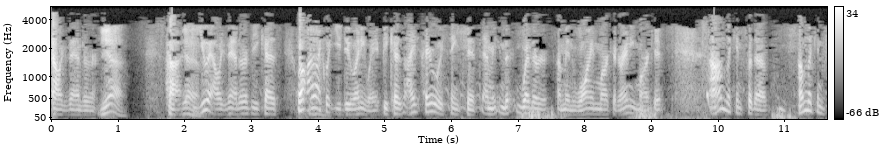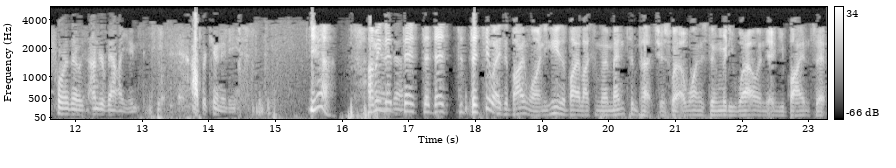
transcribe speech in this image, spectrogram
Alexander Yeah, uh, Yeah. you, Alexander, because well, I like what you do anyway. Because I, I always think that I mean, whether I'm in wine market or any market, I'm looking for the I'm looking for those undervalued opportunities. yeah. I mean, And, there, uh, there's, there's there's two ways of buying wine. You can either buy like a momentum purchase where a wine is doing really well and, and you buy into it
